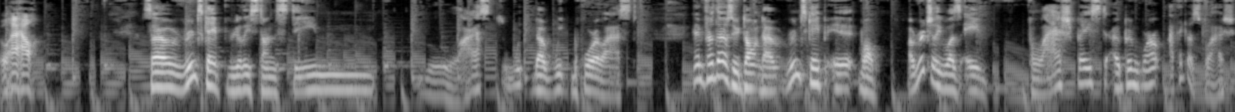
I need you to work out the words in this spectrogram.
wow. So RuneScape released on Steam last week, the week before last. And for those who don't know, RuneScape, is, well, originally was a Flash based open world. I think it was Flash.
